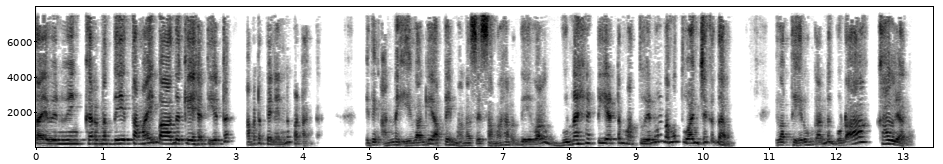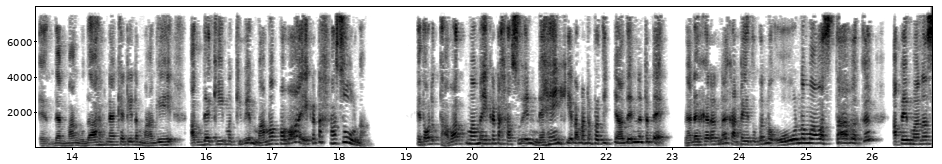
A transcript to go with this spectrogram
අය වෙනුවෙන් කරන දේ තමයි බාධකේ හැටියට අපිට පේනෙන්න පටන් ගන්නේ. ඉතින් අන්න ඒ වගේ අපේ මනසේ සමහර දේවල් ಗುಣ හැටියට මතුවෙනවා නමුත් වංචක ධර්ම. ඒවා තේරුම් ගන්න ගොඩාක් කල් යනවා. දැන් මම උදාහරණයක් හැටියට මගේ අත්දැකීම කිව්වේ මම පවා ඒකට හසු වුණා. එතකොට තවත් මම ඒකට හසු වෙන්නේ නැහැයි කියලා මට ප්‍රතිඥා දෙන්නට බෑ. වැඩ කරන කටයුතු කරන ඕනම අවස්ථාවක අපේ මනස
